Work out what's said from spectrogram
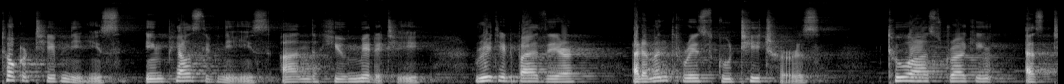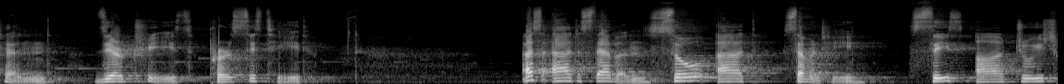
talkativeness, impulsiveness, and humility rated by their elementary school teachers to a striking extent. Their traits persisted. As at seven, so at seventy, says a Jewish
